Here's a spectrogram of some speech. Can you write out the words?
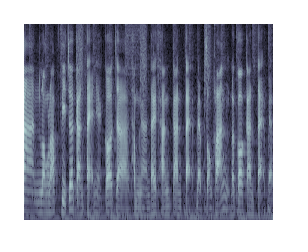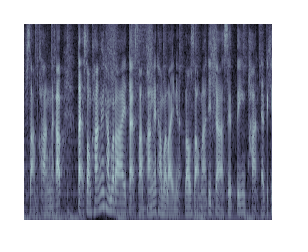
การรองรับฟีเจอร์การแตะเนี่ยก็จะทำงานได้ทั้งการแตะแบบ 2 ครั้ง แล้วก็การแตะแบบ 3 ครั้งนะครับแตะ 2 ครั้งให้ทำอะไร แตะ 3 ครั้งให้ทำอะไรเนี่ยเราสามารถที่จะเซตติ้งผ่านแอปพลิเค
